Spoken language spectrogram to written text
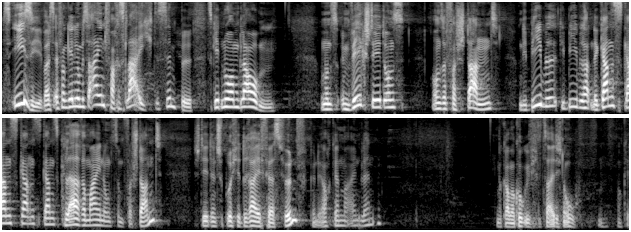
Ist easy, weil das Evangelium ist einfach, ist leicht, ist simpel. Es geht nur um Glauben. Und uns im Weg steht uns unser Verstand. Und die Bibel, die Bibel hat eine ganz, ganz, ganz, ganz klare Meinung zum Verstand. Steht in Sprüche 3, Vers 5. Könnt ihr auch gerne mal einblenden. Ich kann mal gucken, wie viel Zeit ich noch. Oh, okay.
